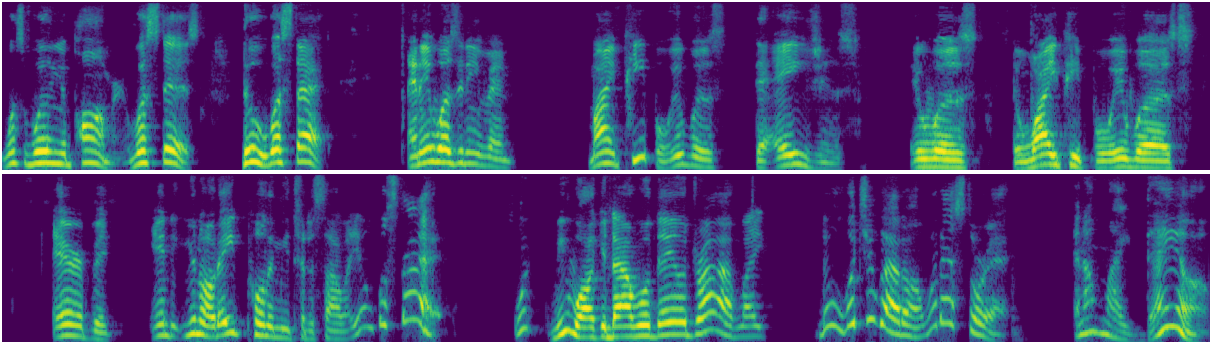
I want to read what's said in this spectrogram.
What's William Palmer? What's this, dude? What's that?" And it wasn't even my people. It was the Asians. It was the white people. It was Arabic. And you know, they pulling me to the side like, "Yo, what's that?" What, we walking down Rodeo Drive like, "Dude, what you got on? Where that store at?" And I'm like, "Damn,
